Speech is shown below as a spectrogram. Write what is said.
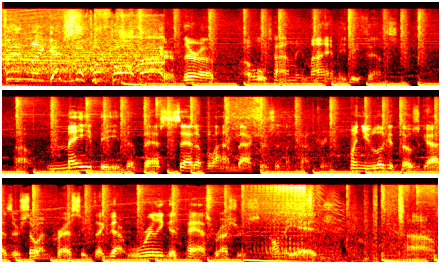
Finley gets the football back. They're a old-timey Miami defense. Maybe the best set of linebackers in the country. When you look at those guys, they're so impressive. They've got really good pass rushers on the edge. Um,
